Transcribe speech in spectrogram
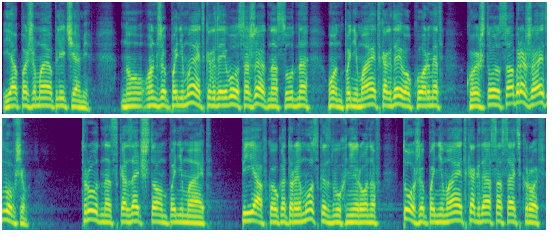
Я пожимаю плечами. Но он же понимает, когда его сажают на судно, он понимает, когда его кормят, кое-что соображает в общем. Трудно сказать, что он понимает. Пиявка, у которой мозг из двух нейронов, тоже понимает, когда сосать кровь.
